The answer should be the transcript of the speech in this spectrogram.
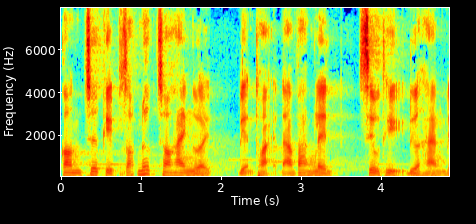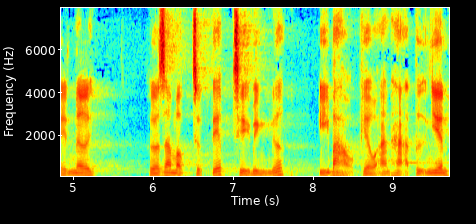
còn chưa kịp rót nước cho hai người, điện thoại đã vang lên, siêu thị đưa hàng đến nơi. Hứa Gia Mộc trực tiếp chỉ bình nước, ý bảo Kiều An Hạ tự nhiên,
